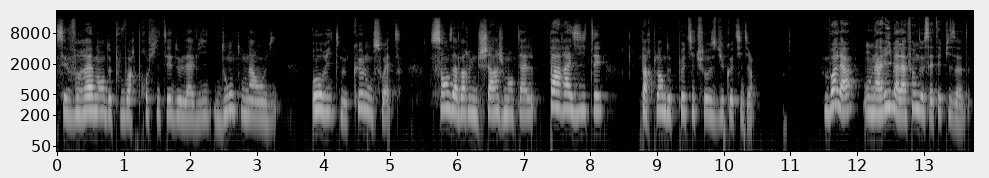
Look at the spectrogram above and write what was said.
c'est vraiment de pouvoir profiter de la vie dont on a envie, au rythme que l'on souhaite, sans avoir une charge mentale parasitée par plein de petites choses du quotidien. Voilà, on arrive à la fin de cet épisode.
